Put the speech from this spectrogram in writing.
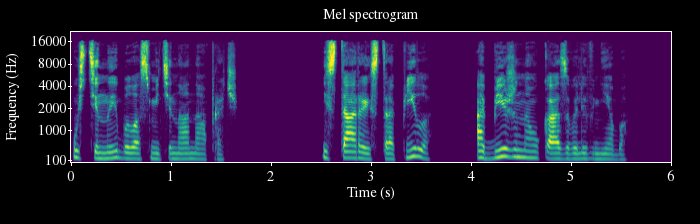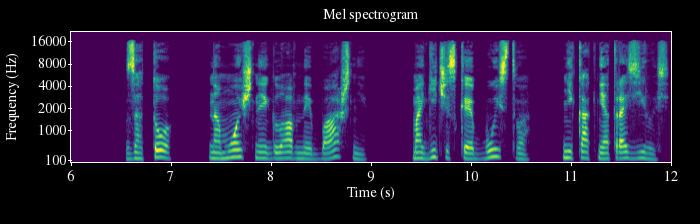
у стены была сметена напрочь. И старые стропила обиженно указывали в небо. Зато на мощной главной башне магическое буйство никак не отразилось.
